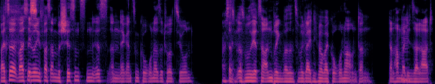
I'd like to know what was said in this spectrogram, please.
Weißt du, weißt du übrigens, was am beschissensten ist an der ganzen Corona-Situation? Das, das, muss ich jetzt noch anbringen, weil sonst sind wir gleich nicht mehr bei Corona und dann, dann haben wir hm. den Salat.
